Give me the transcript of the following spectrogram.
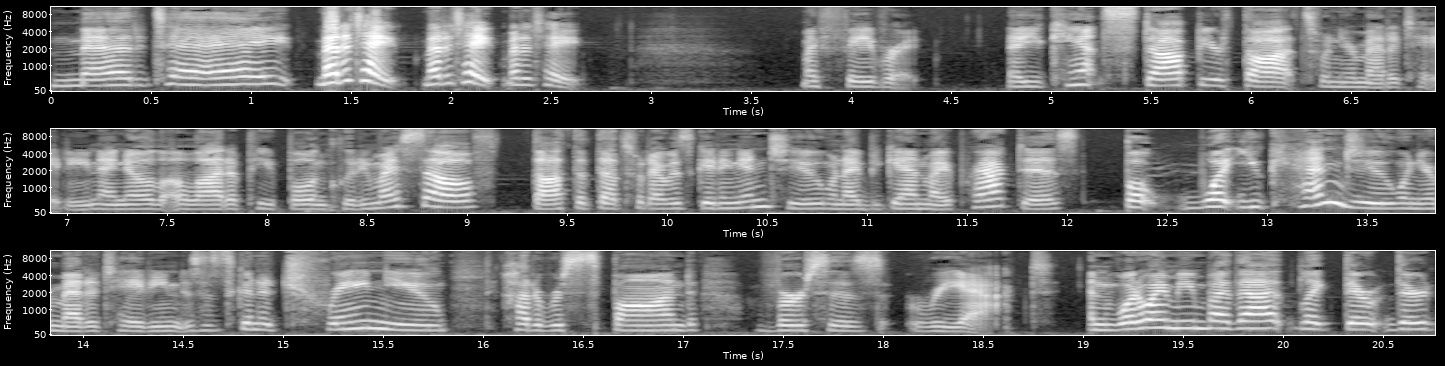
Meditate, meditate, meditate, meditate. My favorite. Now, you can't stop your thoughts when you're meditating. I know a lot of people, including myself, thought that that's what I was getting into when I began my practice. But what you can do when you're meditating is it's going to train you how to respond versus react. And what do I mean by that? Like they're they're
